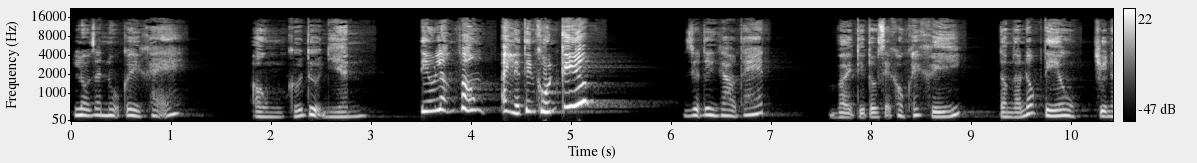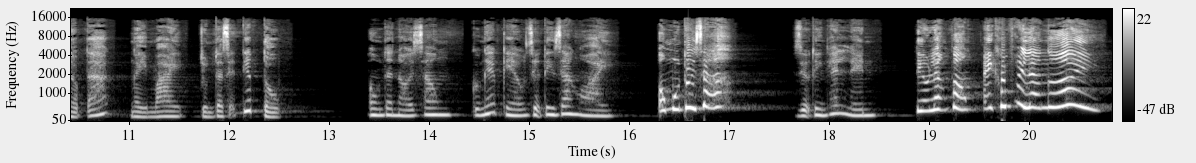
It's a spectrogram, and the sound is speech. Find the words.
lộ ra nụ cười khẽ. Ông cứ tự nhiên. Tiêu Lăng Phong, anh là tên khốn kiếp! Diệu tình gào thét. Vậy thì tôi sẽ không khách khí. Tổng giám đốc Tiêu, chuyện hợp tác, ngày mai chúng ta sẽ tiếp tục. Ông ta nói xong, cứ ép kéo Diệu Tinh ra ngoài. Ông muốn tôi ra? Diệu Tinh hét lên. Tiêu Lăng Phong, anh không phải là người!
